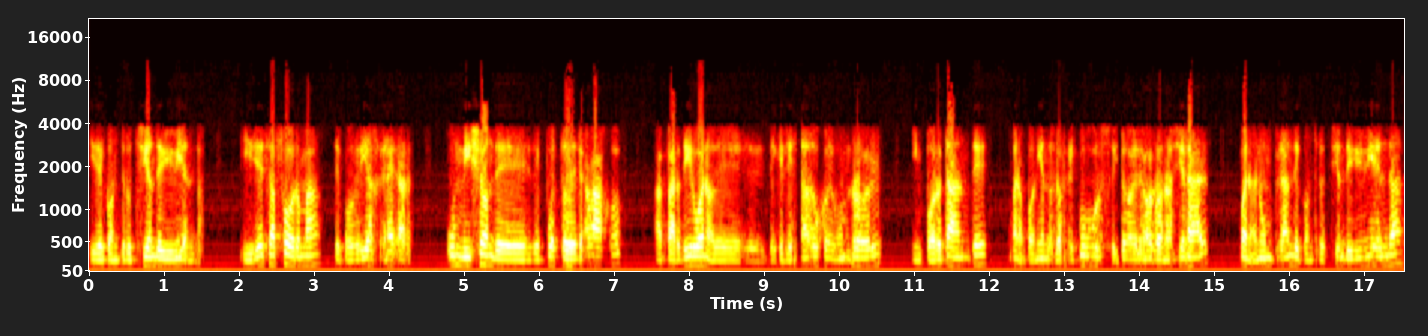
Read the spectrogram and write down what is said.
y de construcción de vivienda. Y de esa forma se podría generar un millón de, puestos de trabajo a partir, bueno, de, que el Estado juegue un rol importante, bueno, poniendo los recursos y todo el ahorro nacional, bueno, en un plan de construcción de vivienda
